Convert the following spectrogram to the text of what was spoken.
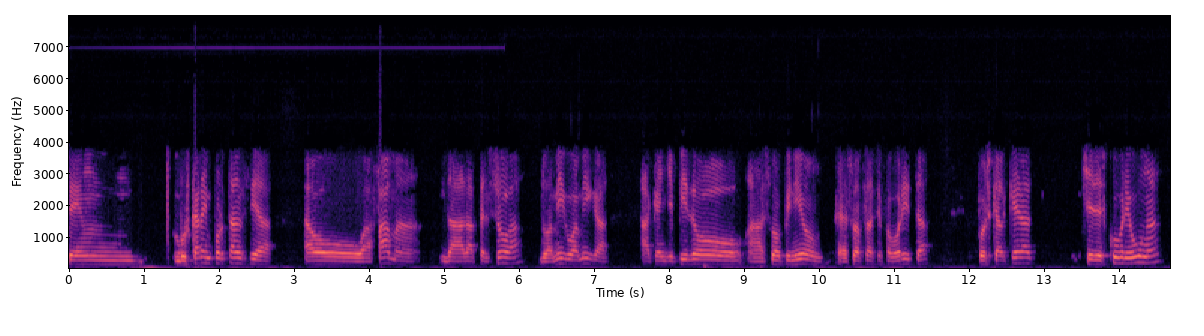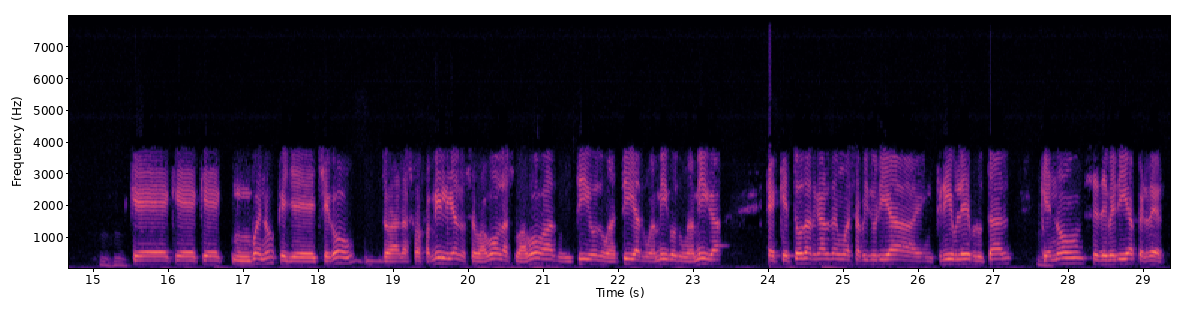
sen buscar a importancia ou a fama da, da persoa, do amigo ou amiga a quen lle pido a súa opinión, a súa frase favorita, pois calquera se descubre unha que, que, que mm, bueno, que lle chegou da, da súa familia, do seu avó, da súa avoa, dun tío, dunha tía, dun amigo, dunha amiga, e que todas gardan unha sabiduría increíble, brutal, que non se debería perder.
